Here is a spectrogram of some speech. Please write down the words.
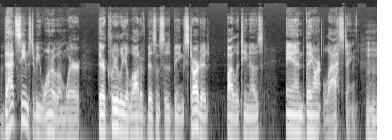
that seems to be one of them where there are clearly a lot of businesses being started by Latinos and they aren't lasting. Mm-hmm.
